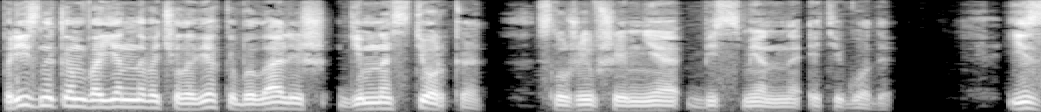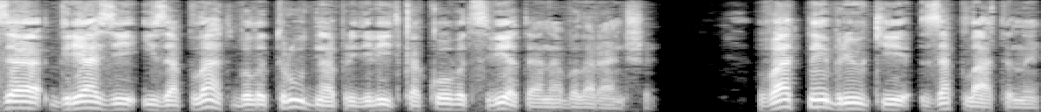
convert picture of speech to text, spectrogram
Признаком военного человека была лишь гимнастерка, служившая мне бессменно эти годы. Из-за грязи и заплат было трудно определить, какого цвета она была раньше. Ватные брюки заплатаны,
